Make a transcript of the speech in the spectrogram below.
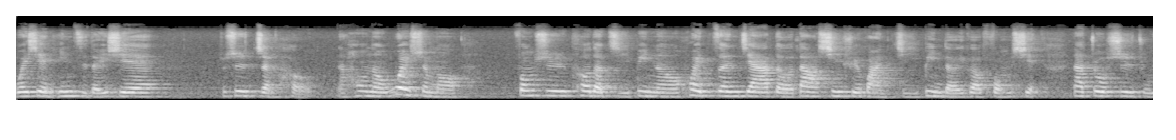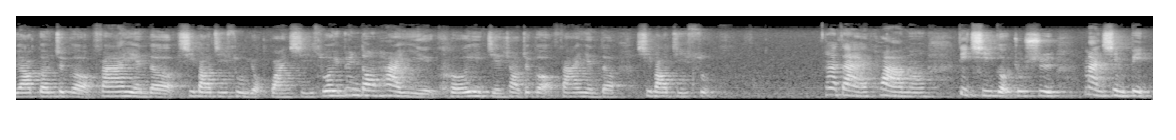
危险因子的一些就是整合。然后呢，为什么风湿科的疾病呢会增加得到心血管疾病的一个风险？那就是主要跟这个发炎的细胞激素有关系，所以运动化也可以减少这个发炎的细胞激素。那再来话呢，第七个就是慢性病，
